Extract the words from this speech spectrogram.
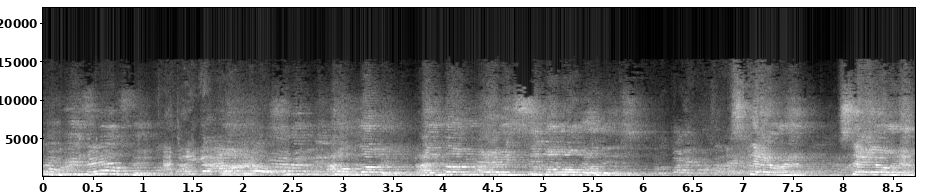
think he's lost it. I love it. I love it every single moment of this. Stay on him. Stay on him.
